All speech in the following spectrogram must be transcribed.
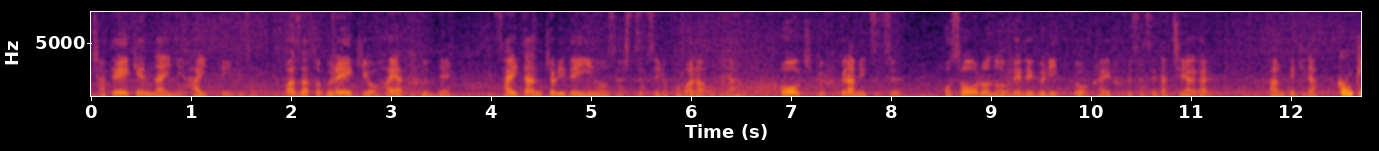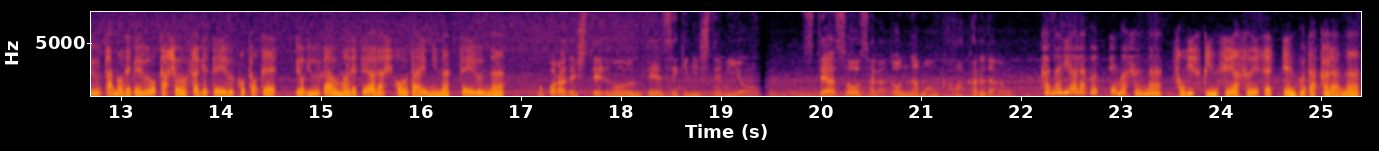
射程圏内に入っているぞ。わざとブレーキを早く踏んで、最短距離でインを刺しつつ横腹を狙う。大きく膨らみつつ舗装路の上でグリップを回復させ立ち上がる完璧だ。コンピュータのレベルを多少下げていることで、余裕が生まれて荒らし放題になっているな。ここらで視点を運転席にしてみよう。ステア操作がどんなもんかわかるだろう。かなり荒ぶってますな。ソリスピンしやすいセッティングだからな。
